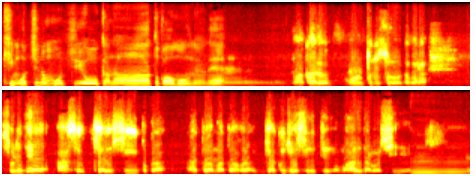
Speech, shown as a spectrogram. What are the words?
気持ちの持ちようかなとか思うのよね。わかる。本当にそう。だから、それで焦っちゃうし、とか、あとはまたほら、逆上するっていうのもあるだろうし。うんうんだ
